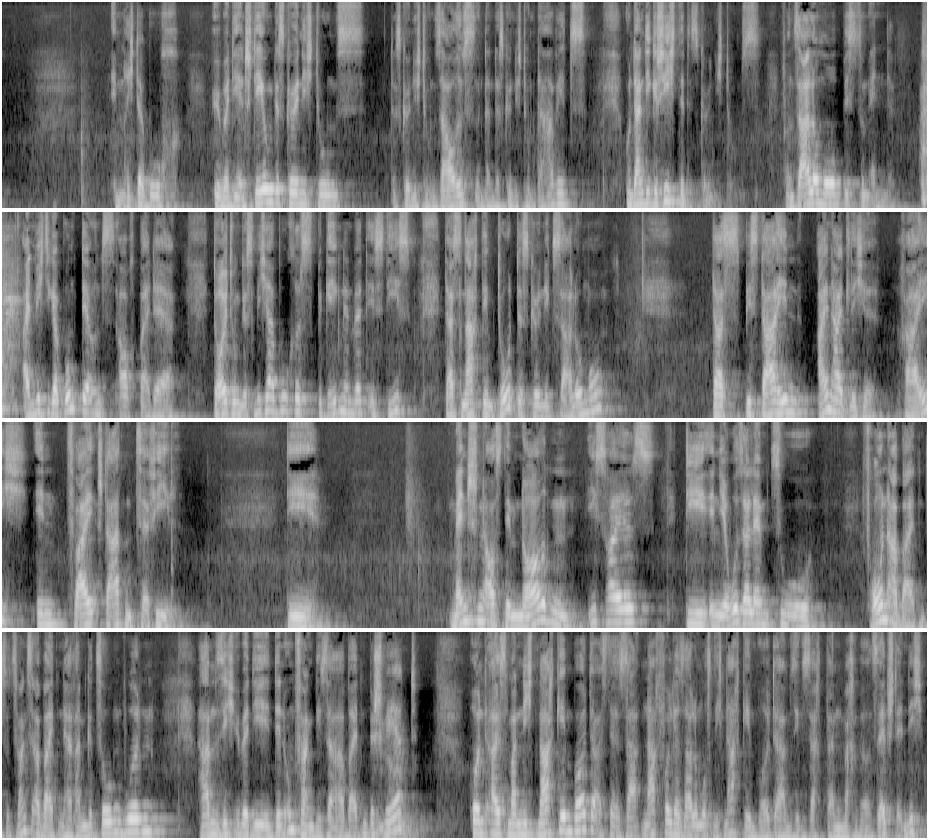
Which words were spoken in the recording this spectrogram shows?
im Richterbuch, über die Entstehung des Königtums, das Königtum Sauls und dann das Königtum Davids und dann die Geschichte des Königtums von Salomo bis zum Ende. Ein wichtiger Punkt, der uns auch bei der Deutung des Micha-Buches begegnen wird, ist dies, dass nach dem Tod des Königs Salomo das bis dahin einheitliche Reich in zwei Staaten zerfiel. Die Menschen aus dem Norden Israels, die in Jerusalem zu Fronarbeiten, zu Zwangsarbeiten herangezogen wurden, haben sich über die, den Umfang dieser Arbeiten beschwert Und als man nicht nachgeben wollte, als der Nachfolger Salomos nicht nachgeben wollte, haben sie gesagt, dann machen wir uns selbstständig.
